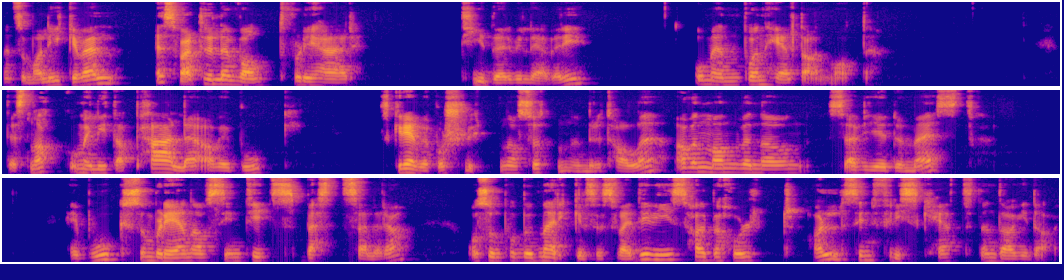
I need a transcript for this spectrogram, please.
men som allikevel er svært relevant for de her tider vi lever i, om enn på en helt annen måte. Det er snakk om ei lita perle av ei bok, skrevet på slutten av 1700-tallet av en mann ved navn Xavier de Maistre. Ei bok som ble en av sin tids bestselgere, og som på bemerkelsesverdig vis har beholdt all sin friskhet den dag i dag.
